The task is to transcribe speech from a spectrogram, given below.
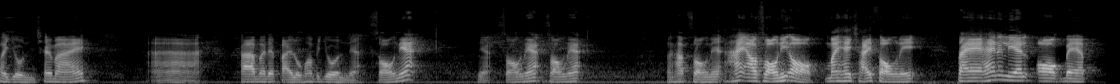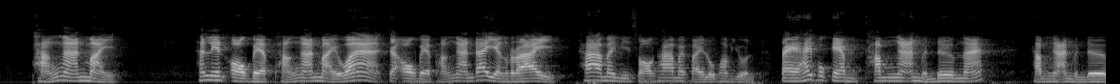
พยนตร์ใช่ไหมอ่า ถ้าไม่ได้ไปโรงภาพยนตร์เนี่ยซองเนี้ย เนี่ยซองเนี้ยซองเนี้ยนะครับซองเนี้ยให้เอาซองนี้ออกไม่ให้ใช้ซองนี้ แต่ให้นักเรียนออกแบบผังงานใหม่ให้นักเรียนออกแบบผังงานใหม่ว่าจะออกแบบผังงานได้อย่างไร ถ้าไม่มีซองถ้าไม่ไปโรงภาพยนตร์ แต่ให้โปรแกรมทำงานเหมือนเดิมนะทำงานเหมือนเดิม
